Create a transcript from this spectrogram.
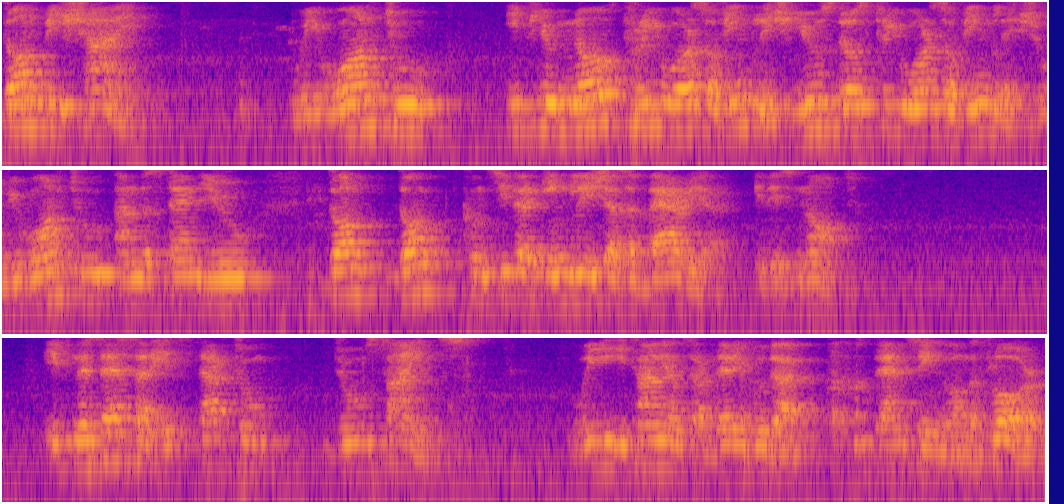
don't be shy we want to, if you know three words of English, use those three words of English. We want to understand you. Don't, don't consider English as a barrier. It is not. If necessary, start to do science. We Italians are very good at dancing on the floor,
